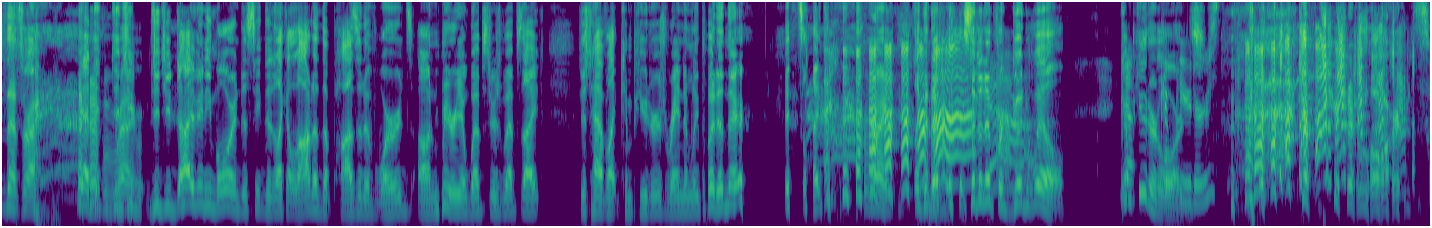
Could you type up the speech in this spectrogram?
That's right. Yeah, did, did you did you dive any more into see did like a lot of the positive words on Merriam-Webster's website just have like computers randomly put in there? It's like Right. it's like a def- synonym for Yeah. goodwill. Yeah, Computer lords. Computers. Computer lords.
